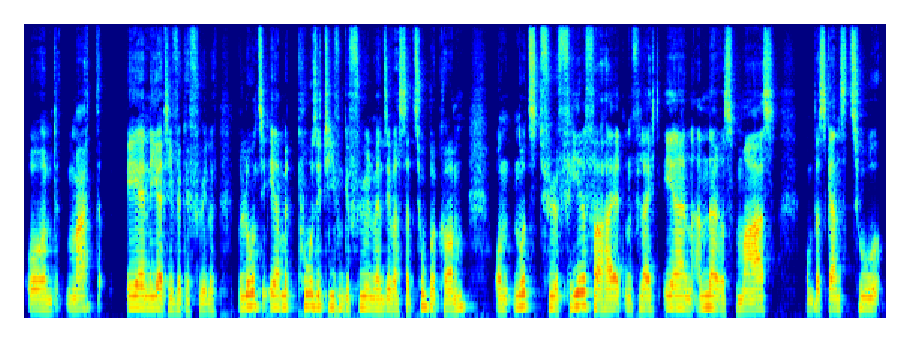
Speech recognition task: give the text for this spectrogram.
und macht eher negative Gefühle. Belohnt sie eher mit positiven Gefühlen, wenn sie was dazu bekommen und nutzt für Fehlverhalten vielleicht eher ein anderes Maß, um das Ganze zu,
